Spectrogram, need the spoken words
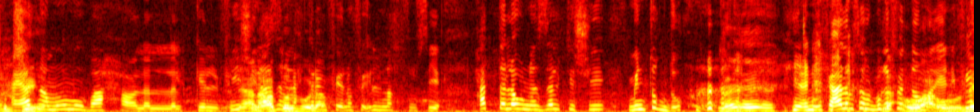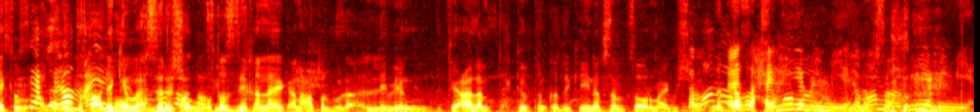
بنائي. حياتنا بشيء مو مباحة لل- للكل. في يعني شيء لازم نحترم. فيه إنه في لنا خصوصية. حتى لو نزلتي شيء بينتقدوا إيه إيه إيه. يعني في عالم صار بغرفه نوم يعني في خصوصية احترام عادي. طبعاً في. وتصديقا لهيك أنا على طول بقول اللي بين في عالم بتحكي وبتنقدك هي نفسها اللي بتصور معك بالشارع. تماما بالضبط صحيح. 100% تماما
